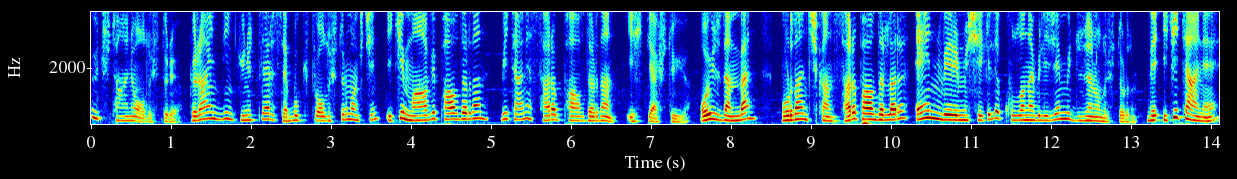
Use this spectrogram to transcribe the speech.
3 tane oluşturuyor. Grinding unitler ise bu küpü oluşturmak için iki mavi powder'dan bir tane sarı powder'dan ihtiyaç duyuyor. O yüzden ben buradan çıkan sarı powder'ları en verimli şekilde kullanabileceğim bir düzen oluşturdum. Ve iki tane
